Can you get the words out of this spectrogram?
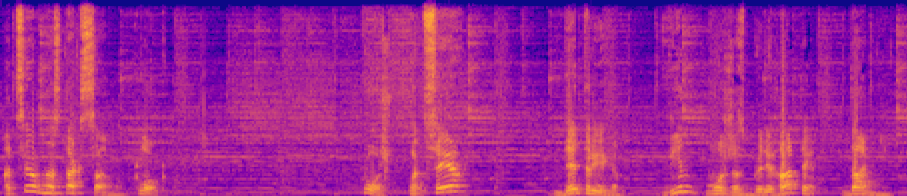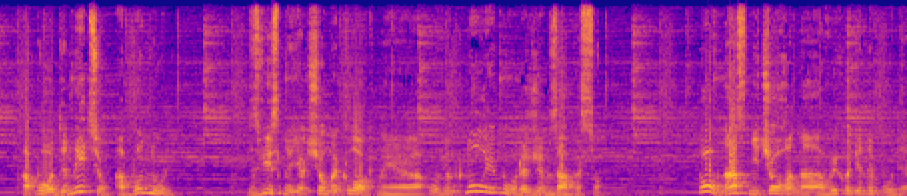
А це в нас так само clock. Тож, оце D-тригер. Він може зберігати дані або одиницю, або 0. Звісно, якщо ми клок не увімкнули, ну, режим запису, то в нас нічого на виході не буде.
